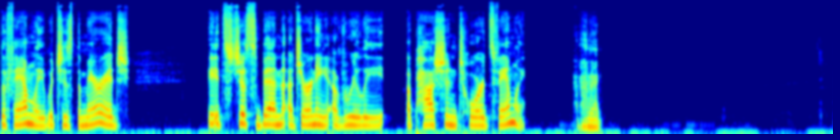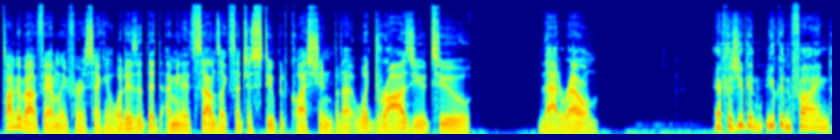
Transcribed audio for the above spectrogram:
the family which is the marriage it's just been a journey of really a passion towards family Talk about family for a second. What is it that I mean? It sounds like such a stupid question, but I, what draws you to that realm? because you can you can find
